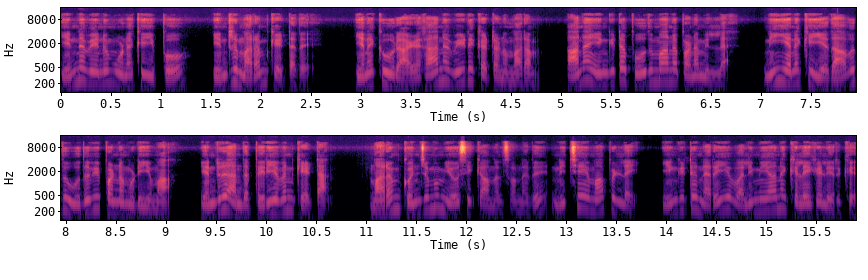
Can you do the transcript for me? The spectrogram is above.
என்ன வேணும் உனக்கு இப்போ? என்று மரம் கேட்டது. எனக்கு ஒரு அழகான வீடு கட்டணும் மரம். ஆனா என்கிட்ட போதுமான பணம் இல்ல. நீ எனக்கு ஏதாவது உதவி பண்ண முடியுமா? என்று அந்த பெரியவன் கேட்டான். மரம் கொஞ்சமும் யோசிக்காமல் சொன்னது நிச்சயமா பிள்ளை. என்கிட்ட நிறைய வலிமையான கிளைகள் இருக்கு.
